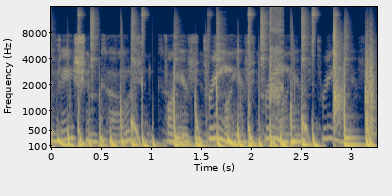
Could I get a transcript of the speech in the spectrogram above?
Activation code for your free, free, free,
